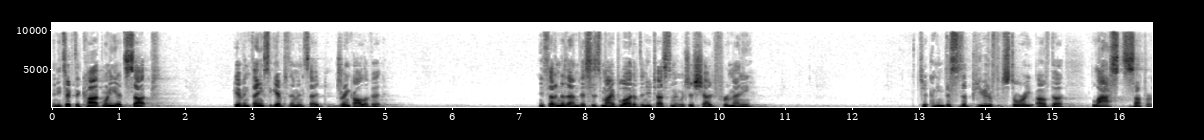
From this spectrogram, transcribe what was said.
And he took the cup when he had supped, given thanks to give to them, and said, Drink all of it. He said unto them, This is my blood of the New Testament, which is shed for many. I mean, this is a beautiful story of the Last Supper.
